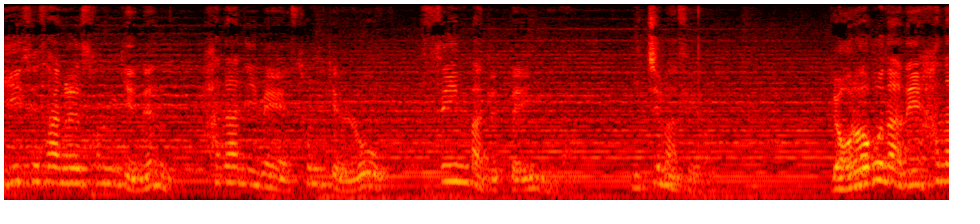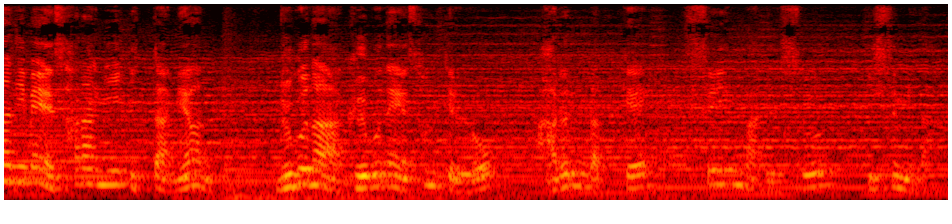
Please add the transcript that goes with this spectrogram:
이 세상을 섬기는 하나님의 손길로 쓰임 받을 때입니다. 잊지 마세요. 여러분 안에 하나님의 사랑이 있다면 누구나 그분의 손길로 아름답게 쓰임 받을 수 있습니다.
